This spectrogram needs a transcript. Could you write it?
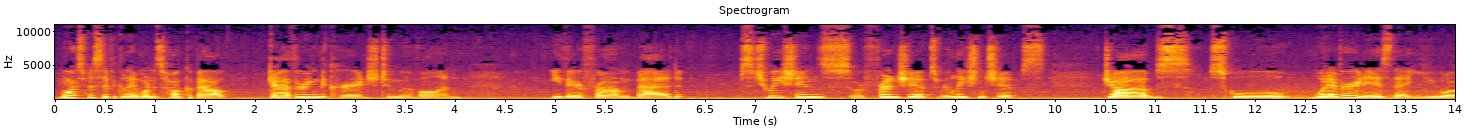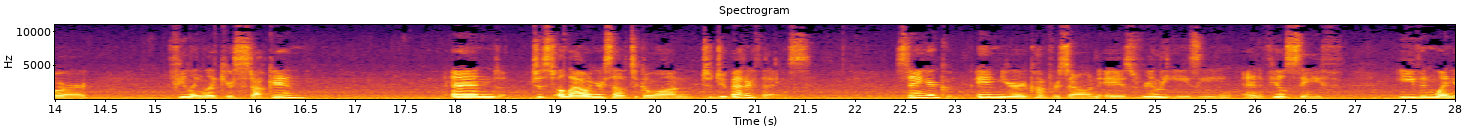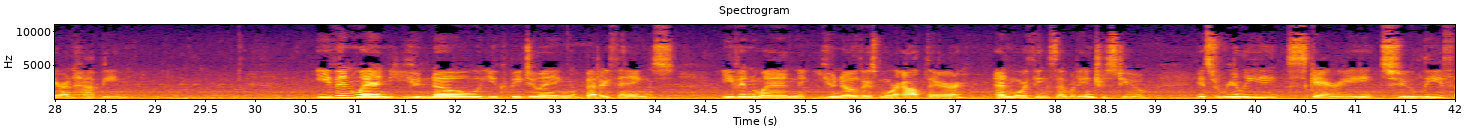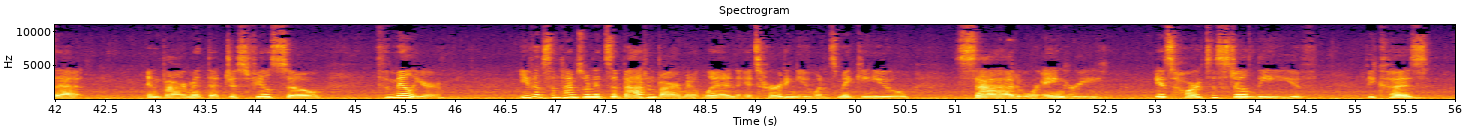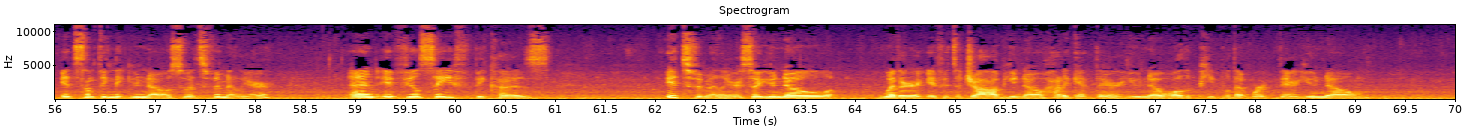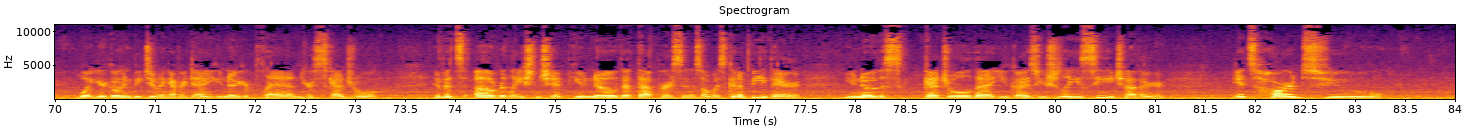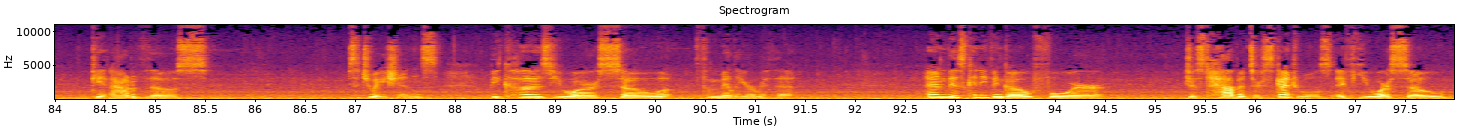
more specifically, I want to talk about gathering the courage to move on, either from bad situations or friendships, relationships, jobs, school, whatever it is that you are feeling like you're stuck in, and just allowing yourself to go on to do better things. Staying in your comfort zone is really easy and it feels safe even when you're unhappy even when you know you could be doing better things, even when you know there's more out there and more things that would interest you, it's really scary to leave that environment that just feels so familiar. Even sometimes when it's a bad environment, when it's hurting you, when it's making you sad or angry, it's hard to still leave because it's something that you know, so it's familiar and it feels safe because it's familiar. So you know whether if it's a job, you know how to get there. You know all the people that work there. You know what you're going to be doing every day. You know your plan, your schedule. If it's a relationship, you know that that person is always going to be there. You know the schedule that you guys usually see each other. It's hard to get out of those situations because you are so familiar with it. And this can even go for just habits or schedules. If you are so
